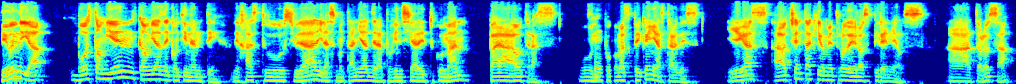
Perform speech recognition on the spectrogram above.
Y un día vos también cambias de continente, dejas tu ciudad y las montañas de la provincia de Tucumán para otras, un poco más pequeñas tal vez. Llegas a 80 kilómetros de los Pirineos, a Tolosa,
